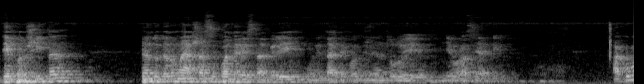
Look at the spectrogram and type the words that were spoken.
depășită pentru că numai așa se poate restabili unitatea continentului euroasiatic. Acum,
